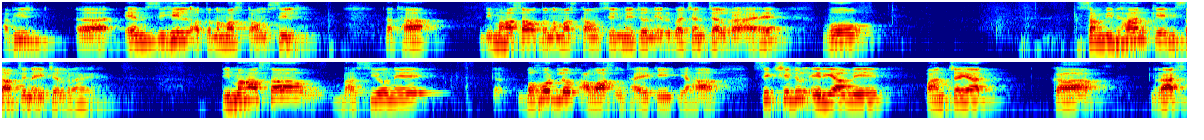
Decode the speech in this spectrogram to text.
अभी एनसी हिल ऑटोनमस काउंसिल तथा दिमासा ऑटोनमस काउंसिल में जो निर्वाचन चल रहा है, वो संविधान के हिसाब से नहीं चल रहा है। दिमासा वासियों ने बहुत लोग आवाज़ उठाए कि यहाँ सिक्स शेड्यूल एरिया में पंचायत का राज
